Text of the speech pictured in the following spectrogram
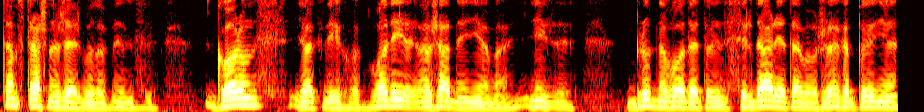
Tam straszna rzecz była, więc gorąc jak licho. Wody żadnej nie ma. Nic. Brudna woda, to jest Syrdaria, tam rzeka płynie.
